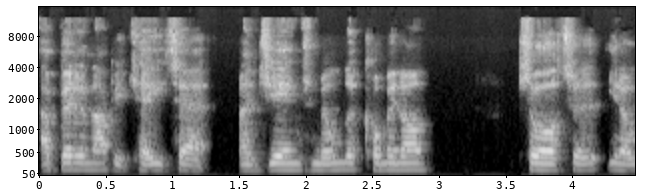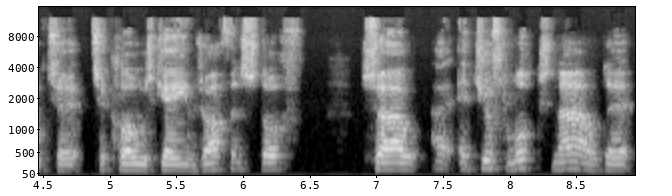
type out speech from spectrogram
a bit of Naby Keita and James Milner coming on, sort of, you know, to, to close games off and stuff. So uh, it just looks now that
